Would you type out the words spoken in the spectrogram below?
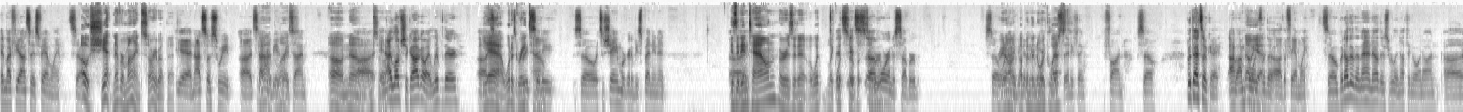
in my fiance's family. So. Oh shit! Never mind. Sorry about that. Yeah, not so sweet. Uh, it's not going to be a great time. Oh no! Uh, and I love Chicago. I lived there. Uh, Yeah, what a great town. city. So it's a shame we're going to be spending it. Is it uh, in town or is it in what like what It's, sub- it's uh, more in a suburb. So Right we're not on, even up in the really northwest? anything fun. So, but that's okay. I'm, I'm No, going yeah. for the uh, the family. So, but other than that, no, there's really nothing going on uh,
